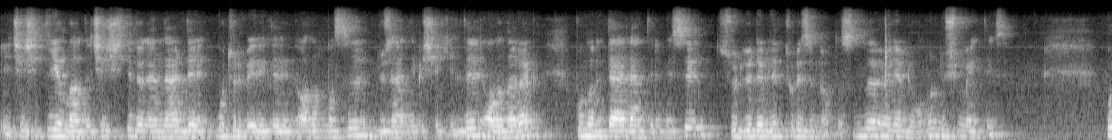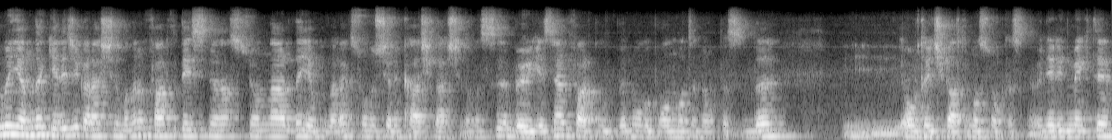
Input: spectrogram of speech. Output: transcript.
e, çeşitli yıllarda, çeşitli dönemlerde bu tür verilerin alınması düzenli bir şekilde alınarak bunların değerlendirilmesi sürdürülebilir turizm noktasında önemli olduğunu düşünmekteyiz. Bunun yanında gelecek araştırmaların farklı destinasyonlarda yapılarak sonuçların karşılaştırılması, bölgesel farklılıkların olup olmadığı noktasında e, ortaya çıkartılması noktasında önerilmekte.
